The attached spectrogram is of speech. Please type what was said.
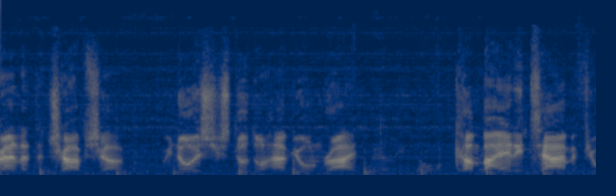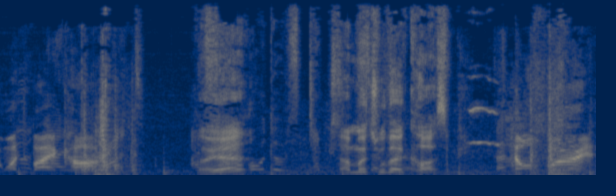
Tran at the chop shop. We noticed you still don't have your own ride. Come by any time if you want to buy a car. Oh, yeah? How much will that cost me? Don't worry,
